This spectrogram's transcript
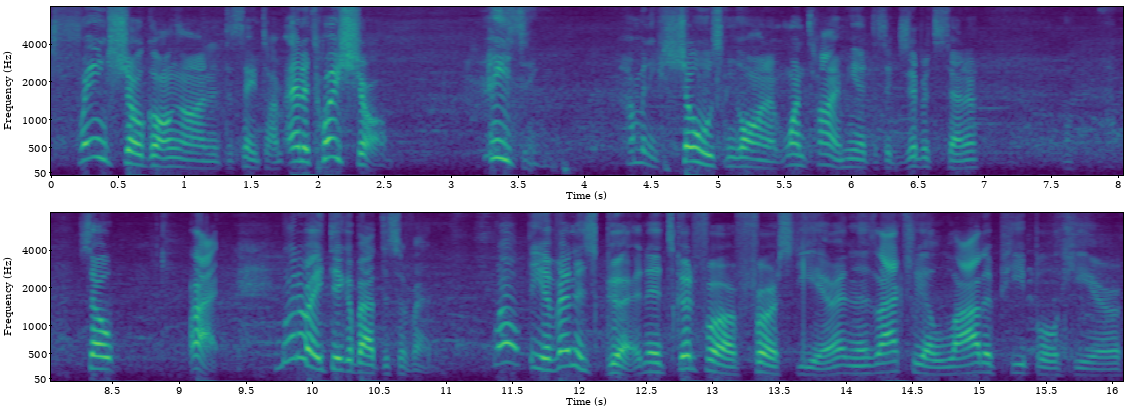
train show going on at the same time, and a toy show. Amazing. How many shows can go on at one time here at this exhibit center? So, all right, what do I think about this event? Well, the event is good, and it's good for our first year, and there's actually a lot of people here.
